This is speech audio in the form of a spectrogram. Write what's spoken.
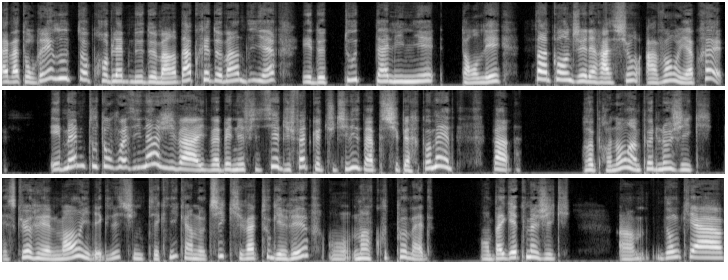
Elle va te résoudre ton problème de demain, d'après-demain, d'hier et de tout aligner dans les 50 générations avant et après. Et même tout ton voisinage, il va, il va bénéficier du fait que tu utilises ma super pommade. Enfin, reprenons un peu de logique. Est-ce que réellement il existe une technique, un outil qui va tout guérir en un coup de pommade, en baguette magique? Euh, Donc il y a,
